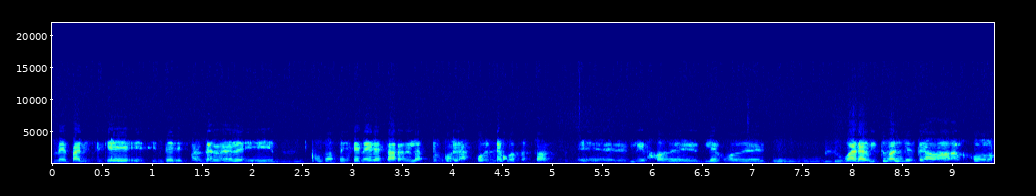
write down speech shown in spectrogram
me parece que es interesante ver eh, cómo se genera esa relación con la fuente cuando estás eh, lejos de lejos de tu lugar habitual de trabajo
